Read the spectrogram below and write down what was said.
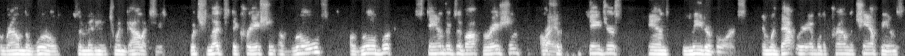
around the world submitting to Twin Galaxies, which led to the creation of rules, a rule book, standards of operation, also Right. procedures, and leaderboards. And with that, we were able to crown the champions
